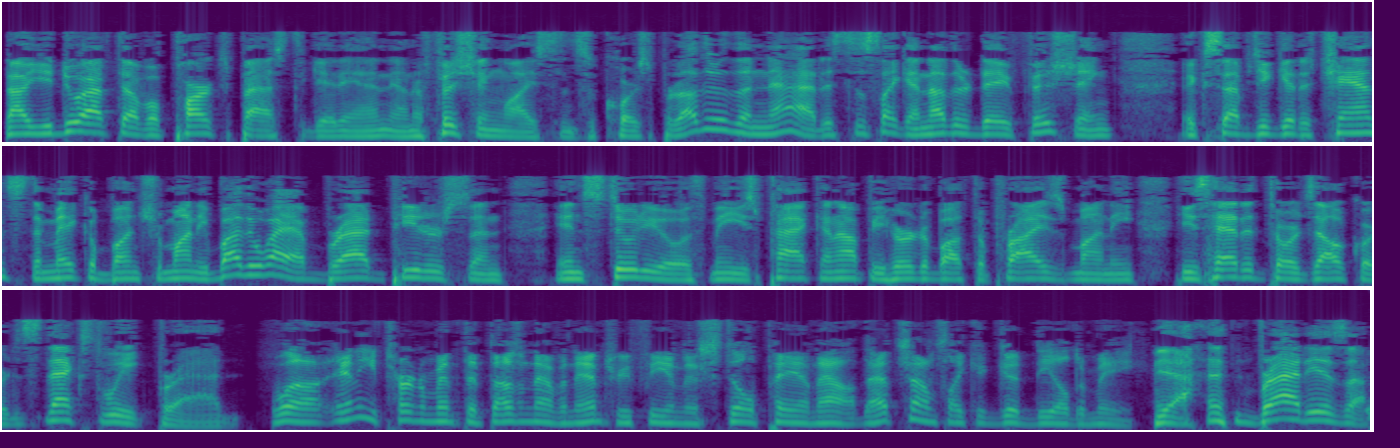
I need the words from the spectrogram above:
Now you do have to have a parks pass to get in and a fishing license, of course. But other than that, it's just like another day fishing, except you get a chance to make a bunch of money. By the way, I have Brad Peterson in studio with me. He's packing up. He heard about the prize money. He's headed towards Elkhorn. It's next week, Brad. Well, any tournament that doesn't have an entry fee and is still paying out, that sounds like a good deal to me. Yeah, Brad is a,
